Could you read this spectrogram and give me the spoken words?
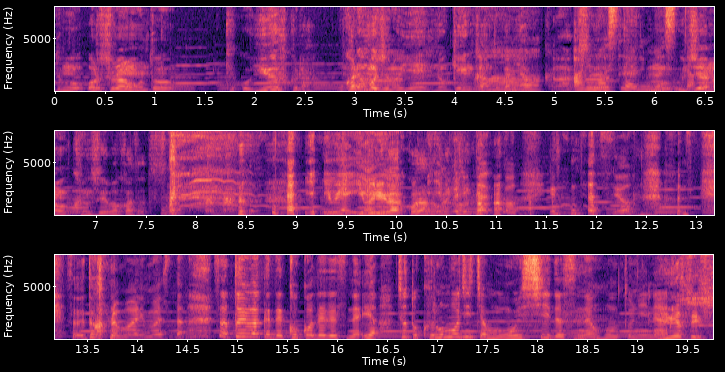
でも俺それはもう本当結構裕福なお金持ちの家の玄関とかにあ白ーありましたありました。もううちはあの燻製ばっかだったです。ねいぶり学校だとか。いぶり学校いるん ですよ。そういうところもありました。さあというわけでここでですね、いやちょっと黒文字茶も美味しいですね、本当に飲みね。やすいです。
